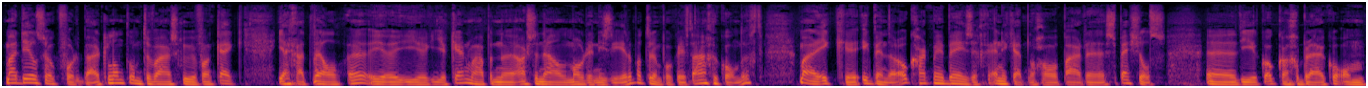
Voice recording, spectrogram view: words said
maar deels ook voor het buitenland om te waarschuwen van: kijk, jij gaat wel uh, je, je, je, kernwapenarsenaal moderniseren, wat Trump ook heeft aangekondigd. Maar ik, uh, ik ben daar ook hard mee bezig. En ik heb nogal een paar specials die ik ook kan gebruiken om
